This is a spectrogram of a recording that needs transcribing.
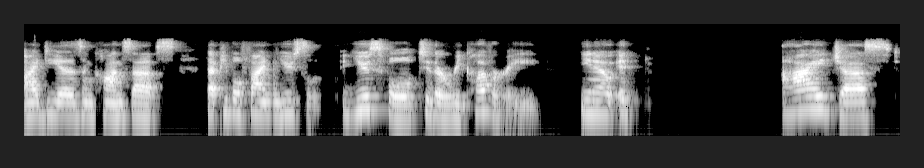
ideas and concepts that people find useful useful to their recovery. You know, it I just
